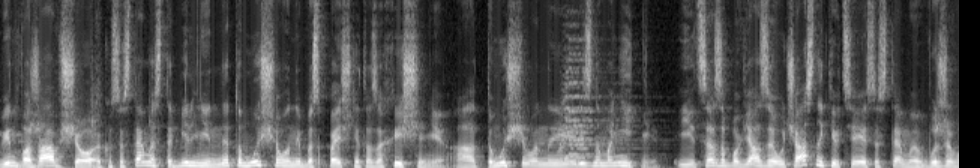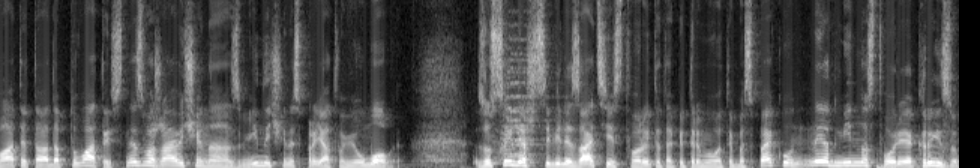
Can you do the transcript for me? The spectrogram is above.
Він вважав, що екосистеми стабільні не тому, що вони безпечні та захищені, а тому, що вони різноманітні. І це зобов'язує учасників цієї системи виживати та адаптуватись, незважаючи на зміни чи несприятливі умови. Зусилля ж цивілізації створити та підтримувати безпеку неодмінно створює кризу,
